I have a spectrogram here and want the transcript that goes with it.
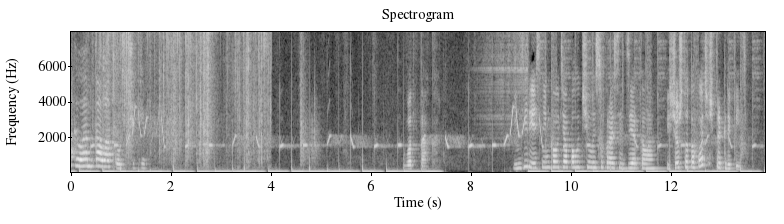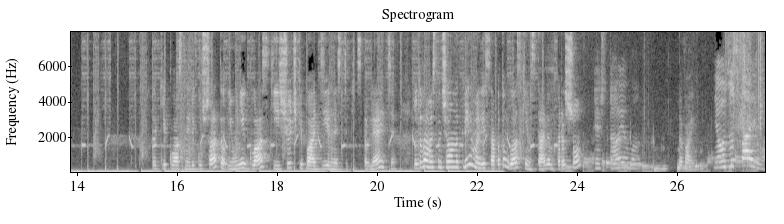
открываем колокольчики. Вот так. Интересненько у тебя получилось украсить зеркало. Еще что-то хочешь прикрепить? Такие классные лягушата, и у них глазки и щечки по отдельности, представляете? Ну давай мы сначала наклеим, Алиса, а потом глазки им ставим, хорошо? Я ставила. Давай. Я уже ставила.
